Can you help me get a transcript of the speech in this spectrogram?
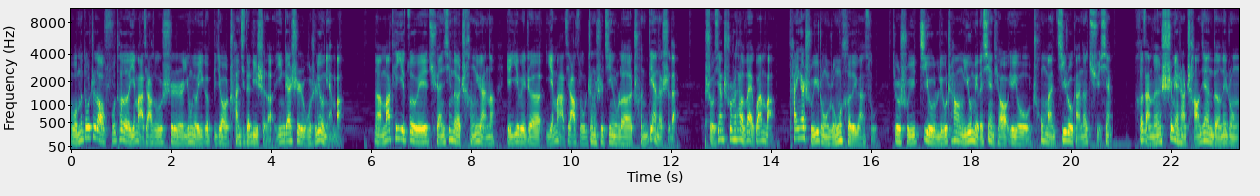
我们都知道，福特的野马家族是拥有一个比较传奇的历史的，应该是五十六年吧。那 Mach-E 作为全新的成员呢，也意味着野马家族正式进入了纯电的时代。首先说说它的外观吧，它应该属于一种融合的元素，就是属于既有流畅优美的线条，又有充满肌肉感的曲线，和咱们市面上常见的那种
